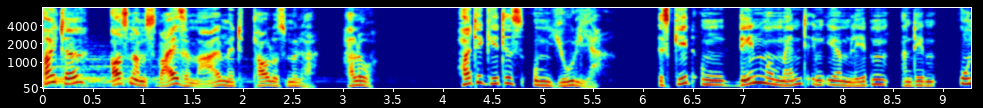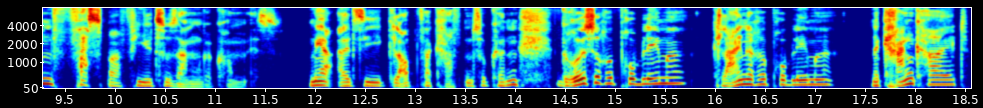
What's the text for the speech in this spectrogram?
Heute ausnahmsweise mal mit Paulus Müller. Hallo. Heute geht es um Julia. Es geht um den Moment in ihrem Leben, an dem unfassbar viel zusammengekommen ist. Mehr als sie glaubt verkraften zu können. Größere Probleme, kleinere Probleme, eine Krankheit,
